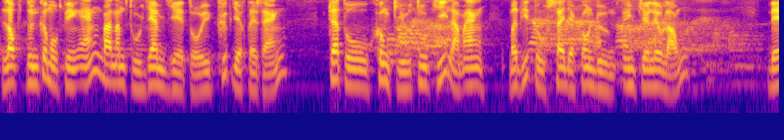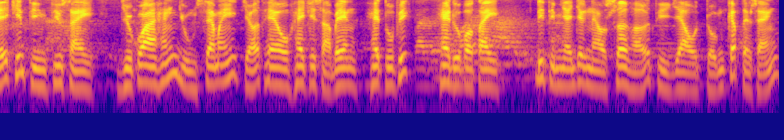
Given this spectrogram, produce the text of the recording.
Lộc từng có một tiền án 3 năm tù giam về tội cướp giật tài sản. Ra tù không chịu tu chí làm ăn mà tiếp tục sai vào con đường ăn chơi lêu lỏng. Để kiếm tiền tiêu xài, vừa qua hắn dùng xe máy chở theo hai cây xà beng, hai tủ viết, hai đũa bao tay, đi tìm nhà dân nào sơ hở thì vào trộm cắp tài sản.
